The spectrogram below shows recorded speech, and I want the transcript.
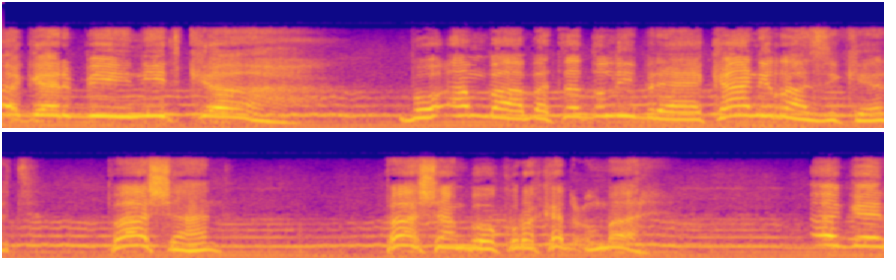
ئەگەر بینیت کە بۆ ئەم بابەتە دڵی برایەکانی ڕازی کرد پاشان پاشان بۆ کوڕەکەت عومەر ئەگەر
